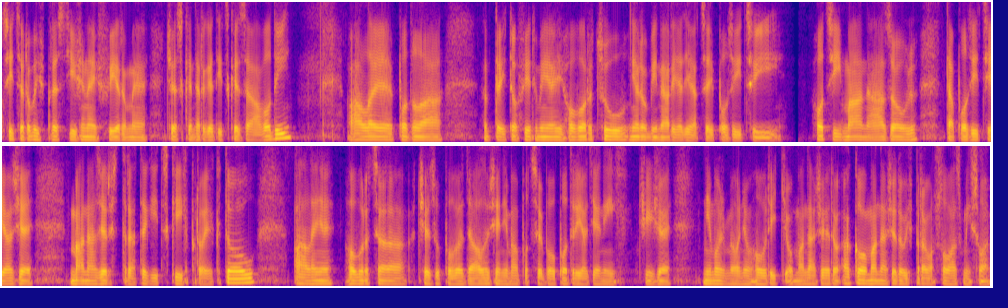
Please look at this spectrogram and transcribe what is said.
síce robí v prestíženej firme České energetické závody, ale podľa tejto firmy jej hovorcu nerobí na riadiacej pozícii. Hoci má názov, tá pozícia, že manažer strategických projektov, ale hovorca Česu povedal, že nemá pod sebou podriadených, čiže nemôžeme o ňom hovoriť o manažéro, ako o manažerovi v pravom slova zmysle.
